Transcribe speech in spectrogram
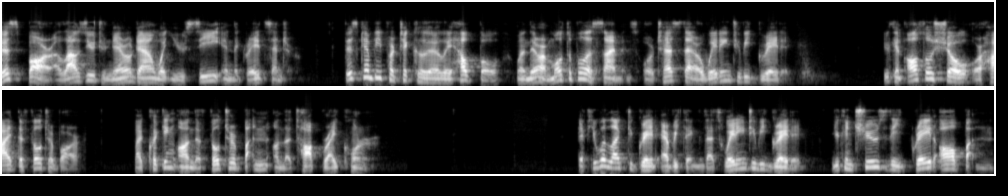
This bar allows you to narrow down what you see in the Grade Center. This can be particularly helpful when there are multiple assignments or tests that are waiting to be graded. You can also show or hide the filter bar by clicking on the Filter button on the top right corner. If you would like to grade everything that's waiting to be graded, you can choose the Grade All button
